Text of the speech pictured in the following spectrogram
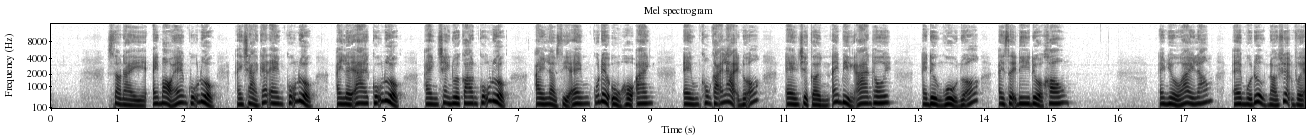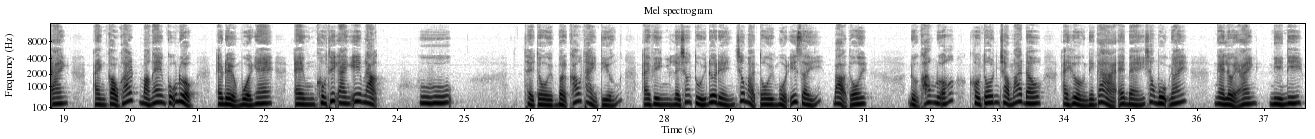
Sau này anh bỏ em cũng được, Anh chàng ghét em cũng được, Anh lấy ai cũng được. Anh tranh nuôi con cũng được. Anh làm gì em cũng đều ủng hộ anh. Em không cãi lại nữa. Em chỉ cần anh bình an thôi. Anh đừng ngủ nữa. Anh dậy đi được không? Em nhớ anh lắm. Em muốn được nói chuyện với anh. Anh cầu khát mắng em cũng được. Em đều muốn nghe. Em không thích anh im lặng. Hu hu Thấy tôi bật khóc thành tiếng Anh Vinh lấy trong túi đưa đến trước mặt tôi một ít giấy, Bảo tôi, Đừng khóc nữa, Không tôn cho mắt đâu. Ảnh hưởng đến cả em bé trong bụng đấy. Nghe lời anh, Nín đi.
